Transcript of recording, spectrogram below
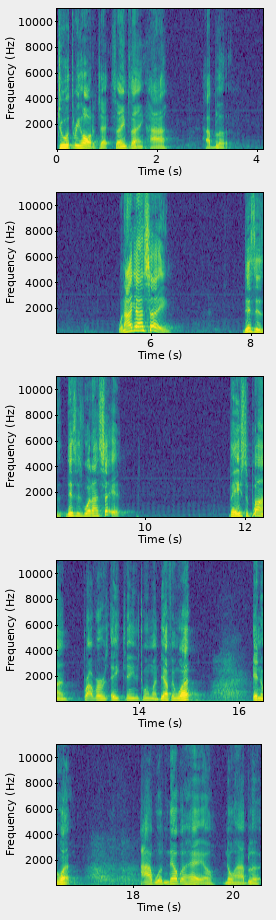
two or three heart attacks, same thing, high, high blood. When I got saved, this is, this is what I said. Based upon Proverbs 18 and 21. Deaf and what? In what? I will never have no high blood.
